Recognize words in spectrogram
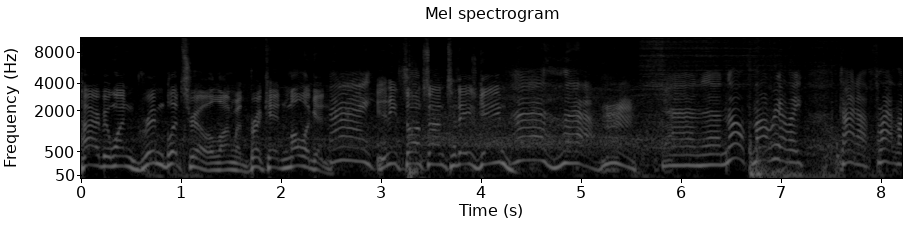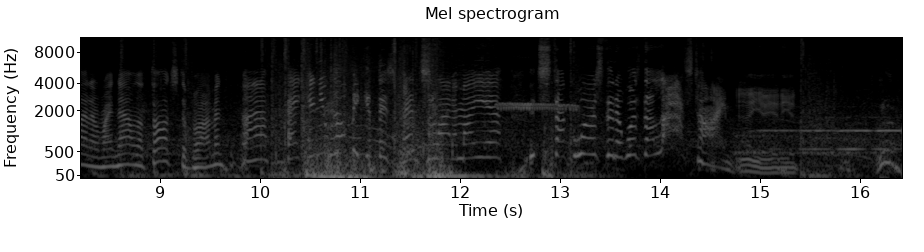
Hi, everyone. Grim Blitzrow along with Brickhead Mulligan. Hi. Any thoughts on today's game? Uh, uh, and, uh, no, not really. Kind of flatlining right now in the thoughts department. Uh, hey, can you help me get this pencil out of my ear? It's stuck worse than it was the last time. Yeah, you idiot.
